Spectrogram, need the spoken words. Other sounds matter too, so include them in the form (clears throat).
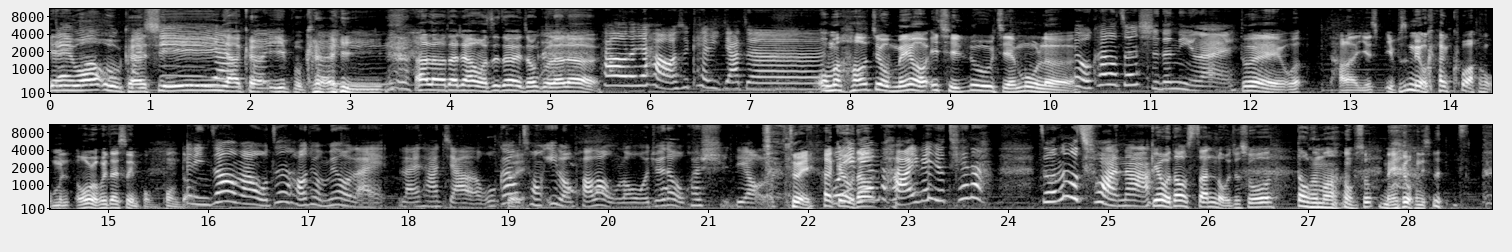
给我五颗星呀，可以不可以？Hello，大家好，我是队中古乐乐。Hello，大家好，我是 Kelly 家珍。我们好久没有一起录节目哎、了。我看到真实的你嘞。对我好了，也也不是没有看过啊，我们偶尔会在摄影棚碰到哎、。你知道吗？我真的好久没有来来他家了。我刚对从一楼爬到五楼，我觉得我快死掉了。(laughs) 对他给我一边爬一边就天哪，怎么那么喘呐、啊？给我到三楼就说到了吗？(laughs) 我说没有，你是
